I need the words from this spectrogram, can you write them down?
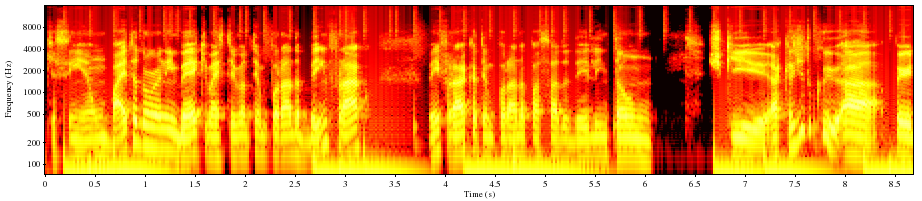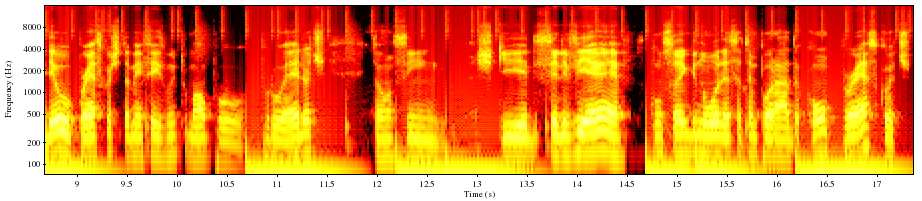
que assim, é um baita do running back, mas teve uma temporada bem fraco, bem fraca a temporada passada dele, então acho que acredito que a perder o Prescott também fez muito mal pro, pro Elliott. Então, assim, acho que ele, se ele vier com sangue no olho essa temporada com o Prescott,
